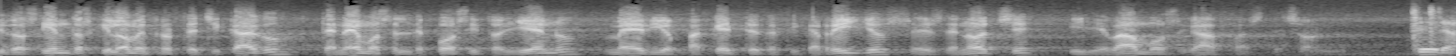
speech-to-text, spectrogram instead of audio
Casi 200 kilómetros de Chicago, tenemos el depósito lleno, medio paquete de cigarrillos, es de noche y llevamos gafas de sol. Tira.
